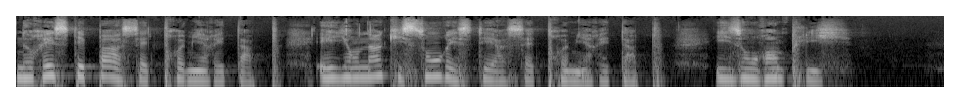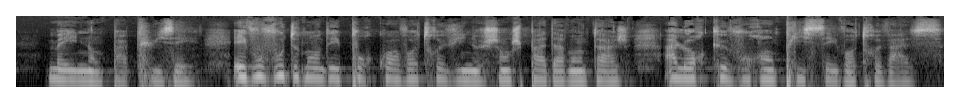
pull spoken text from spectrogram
Ne restez pas à cette première étape. Et il y en a qui sont restés à cette première étape. Ils ont rempli, mais ils n'ont pas puisé. Et vous vous demandez pourquoi votre vie ne change pas davantage alors que vous remplissez votre vase.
